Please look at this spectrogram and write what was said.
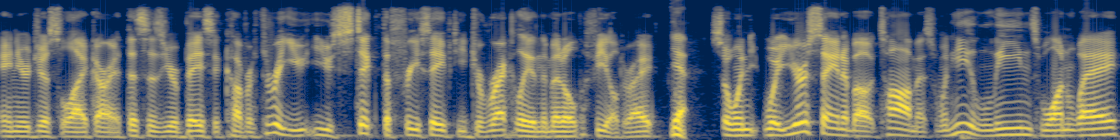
and you're just like, all right, this is your basic cover three, you you stick the free safety directly in the middle of the field, right? Yeah. So when what you're saying about Thomas, when he leans one way,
